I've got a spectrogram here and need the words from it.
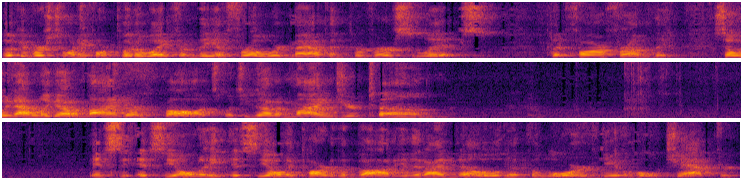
Look at verse 24. Put away from thee a froward mouth and perverse lips. Put far from thee. So we not only got to mind our thoughts, but you got to mind your tongue. It's the, it's the only it's the only part of the body that I know that the Lord gave a whole chapter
